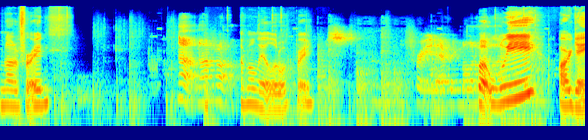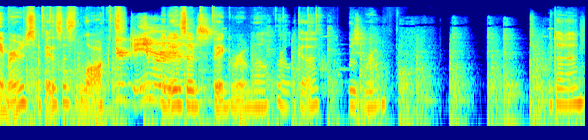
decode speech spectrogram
I'm not afraid. No, not at all. I'm only a little afraid. I'm afraid every moment. But we are gamers. Okay, this is locked. You're gamers. It is a big room though, or like a loot room. A dead end.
